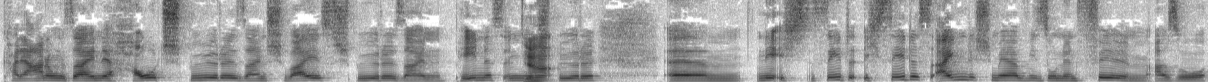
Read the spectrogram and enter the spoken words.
keine Ahnung, seine Haut spüre, seinen Schweiß spüre, seinen Penis in mir Ja. spüre. Ähm, nee, ich sehe ich seh das eigentlich mehr wie so einen Film. Also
